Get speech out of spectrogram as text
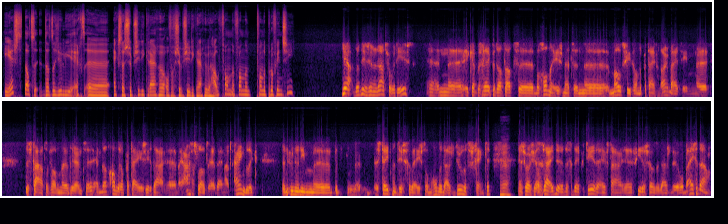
eerst dat, dat jullie echt extra subsidie krijgen, of subsidie krijgen überhaupt van de, van de, van de provincie? Ja, dat is inderdaad voor het eerst. En uh, ik heb begrepen dat dat uh, begonnen is met een uh, motie van de Partij van de Arbeid in de Staten van Drenthe. En dat andere partijen zich daarbij bij aangesloten hebben. En uiteindelijk een unaniem uh, statement is geweest om 100.000 euro te schenken. Ja. En zoals je al zei, de, de gedeputeerde heeft daar uh, 74.000 euro bij gedaan.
